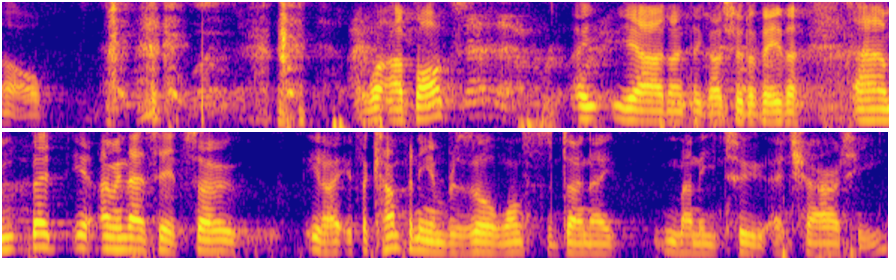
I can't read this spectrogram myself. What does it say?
Oh. What, a box? Uh, Yeah, I don't think I should have either. Um, but yeah, I mean, that's it. So, you know, if a company in Brazil wants to donate money to a charity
